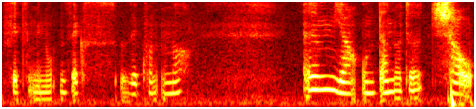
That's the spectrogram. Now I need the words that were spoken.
14 Minuten, 6 Sekunden noch. Ähm, ja, und dann Leute, ciao.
